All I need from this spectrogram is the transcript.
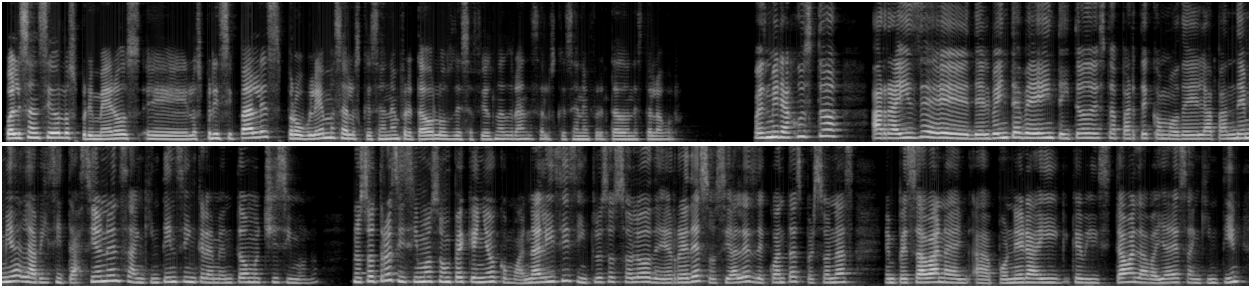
¿Cuáles han sido los primeros, eh, los principales problemas a los que se han enfrentado, los desafíos más grandes a los que se han enfrentado en esta labor? Pues mira, justo a raíz de, del 2020 y toda esta parte como de la pandemia, la visitación en San Quintín se incrementó muchísimo, ¿no? Nosotros hicimos un pequeño como análisis, incluso solo de redes sociales, de cuántas personas empezaban a, poner ahí que visitaban la bahía de San Quintín.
